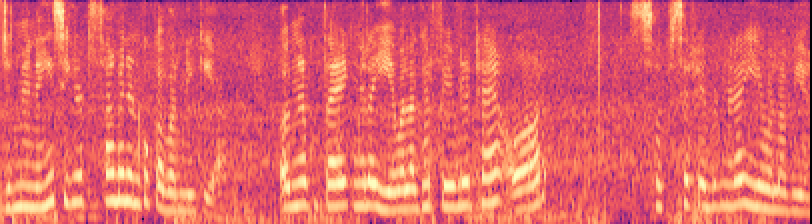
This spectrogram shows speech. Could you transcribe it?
जिनमें नहीं सीक्रेट्स था, मैंने उनको कवर नहीं किया। और मैंने को बताया कि मेरा ये वाला घर फेवरेट है और सबसे फेवरेट मेरा ये वाला भी है।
